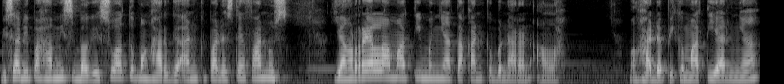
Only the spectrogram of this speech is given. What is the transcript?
bisa dipahami sebagai suatu penghargaan kepada Stefanus yang rela mati menyatakan kebenaran Allah. Menghadapi kematiannya,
